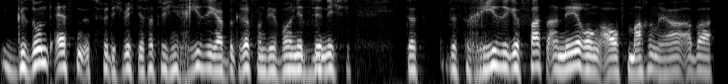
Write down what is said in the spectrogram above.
gesund essen ist für dich wichtig. Das ist natürlich ein riesiger Begriff und wir wollen jetzt hier nicht das, das riesige Fass Ernährung aufmachen, ja, aber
